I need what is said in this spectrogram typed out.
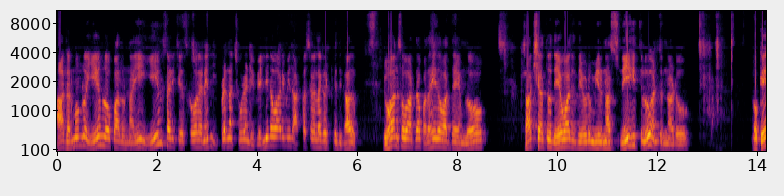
ఆ ధర్మంలో ఏం లోపాలు ఉన్నాయి ఏం సరి చేసుకోవాలి అనేది ఇప్పుడన్నా చూడండి. వెళ్ళిన వారి మీద అక్కసు వెళ్ళగట్టేది కాదు. యుహాను సువార్త పదహైదవ అధ్యాయంలో సాక్షాత్తు దేవాది దేవుడు మీరు నా స్నేహితులు అంటున్నాడు. ఓకే?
